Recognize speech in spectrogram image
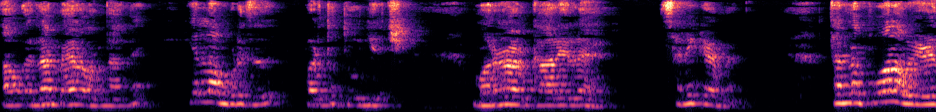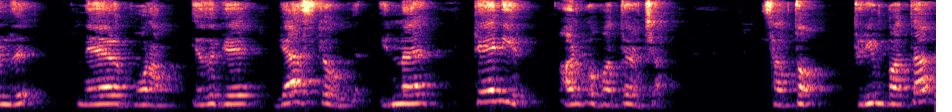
அவங்க எல்லாம் மேலே வந்தாங்க. எல்லாம் முடிஞ்சது படுத்து தூங்கிடுச்சு மறுநாள் காலையில் சனிக்கிழமை. தன்னை போல அவள் எழுந்து நேராக போனான். எதுக்கு? கேஸ் ஸ்டவ்க்கு என்ன? தேநீர். அடுப்பை பற்ற வச்சான். சத்தம். திரும்பி பார்த்தா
